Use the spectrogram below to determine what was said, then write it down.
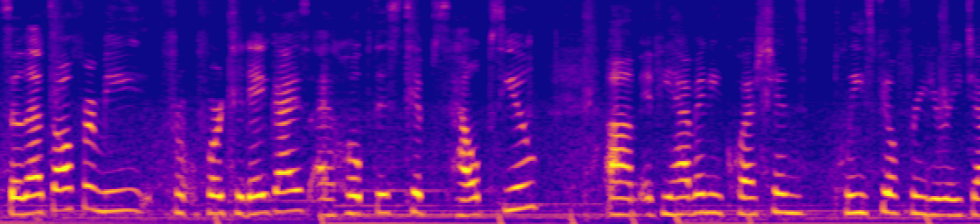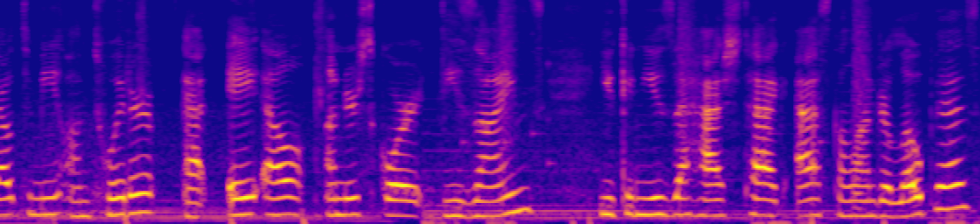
So that's all for me for, for today, guys. I hope this tips helps you. Um, if you have any questions, please feel free to reach out to me on Twitter at AL underscore designs. You can use the hashtag Ask Alondra Lopez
